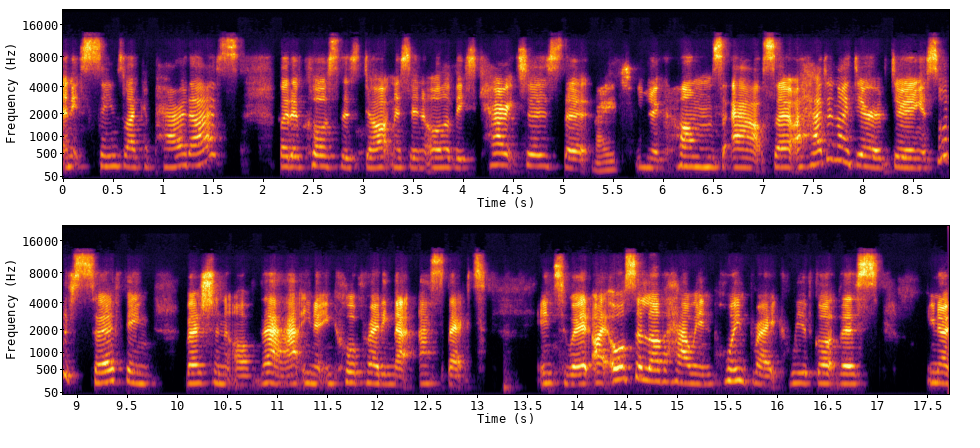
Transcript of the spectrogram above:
And it seems like a paradise. But of course, there's darkness in all of these characters that, right. you know, comes out. So I had an idea of doing a sort of surfing version of that, you know, incorporating that aspect into it. I also love how in Point Break, we've got this you know,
